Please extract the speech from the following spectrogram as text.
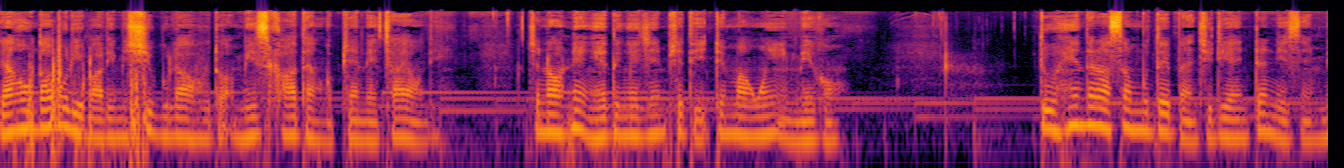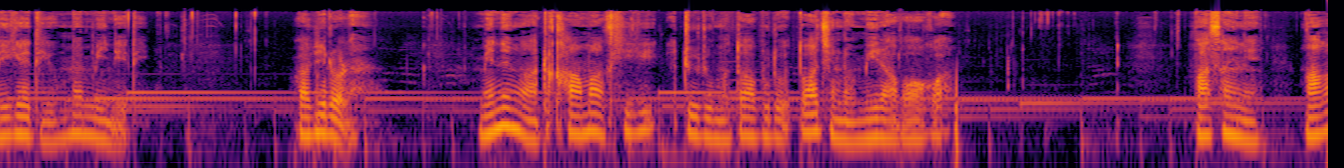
ရန်ကုန်သားဖို့လီပါလီမရှိဘူးလားဟုတော့အမေစကားတန်ကိုပြန်လဲကြားအောင်သည် ကျွန်တော်နှင့်ငယ်တငယ်ချင်းဖြစ်သည့်တင်မောင်ဝင်း၏မိခွန်းသူဟင်္ဒရာစမှုသိပ္ပံ GDI တက်နေစဉ်မိခဲ့သည်ကိုမှတ်မိနေသည်ဘာဖြစ်လို့လဲမင်းနဲ့ငါတစ်ခါမှခီးအတူတူမသွားဘူးလို့သွားချင်လို့မိတာပေါ့ကွာဘာဆိုင်လဲငါက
